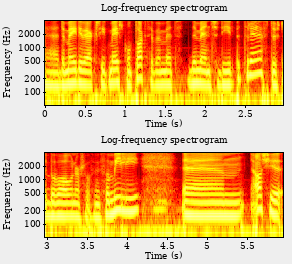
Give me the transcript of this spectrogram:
uh, de medewerkers die het meest contact hebben met de mensen die het betreft, dus de bewoners of hun familie. Um, als je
